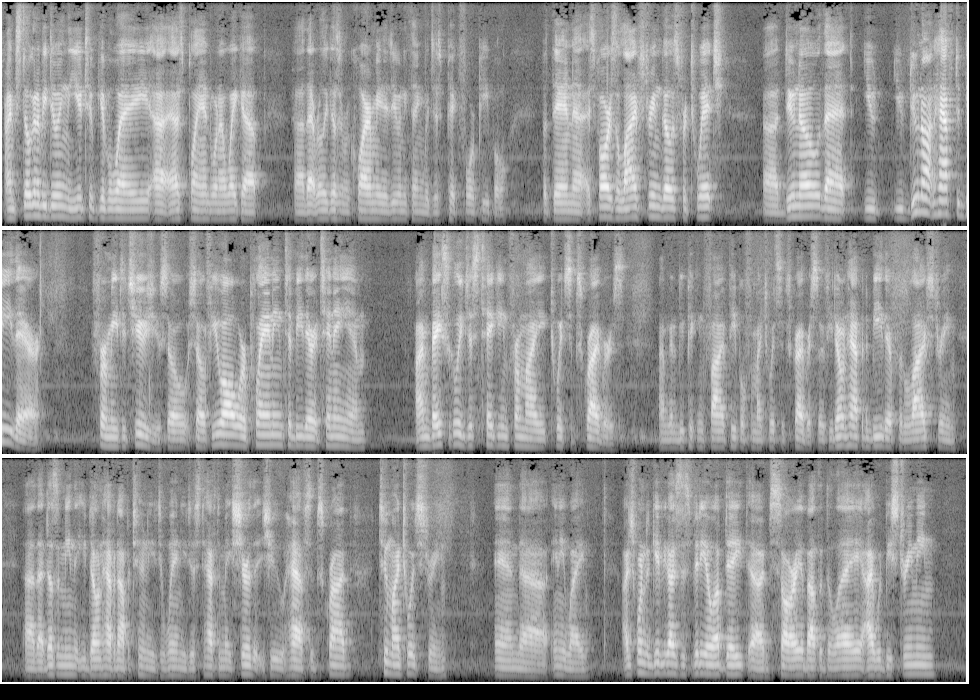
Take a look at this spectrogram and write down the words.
I'm still going to be doing the YouTube giveaway uh, as planned when I wake up. Uh, that really doesn't require me to do anything but just pick four people. But then, uh, as far as the live stream goes for Twitch, uh, do know that you you do not have to be there for me to choose you. So so if you all were planning to be there at 10 a.m., I'm basically just taking from my Twitch subscribers. I'm going to be picking five people from my Twitch subscribers. So if you don't happen to be there for the live stream, uh, that doesn't mean that you don't have an opportunity to win. You just have to make sure that you have subscribed to my Twitch stream. And uh, anyway, I just wanted to give you guys this video update. Uh, I'm sorry about the delay. I would be streaming.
